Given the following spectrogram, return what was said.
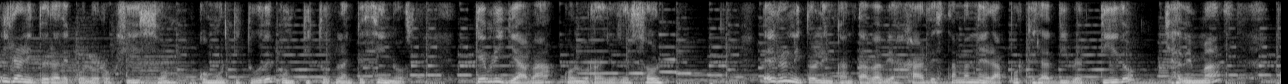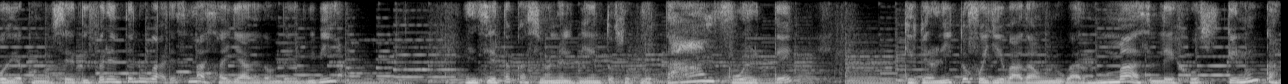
El granito era de color rojizo, con multitud de puntitos blanquecinos que brillaba con los rayos del sol. El granito le encantaba viajar de esta manera porque era divertido y además podía conocer diferentes lugares más allá de donde él vivía. En cierta ocasión el viento sopló tan fuerte que Granito fue llevada a un lugar más lejos que nunca.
